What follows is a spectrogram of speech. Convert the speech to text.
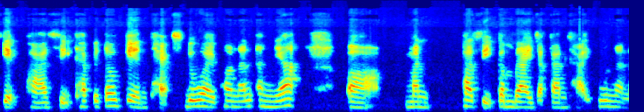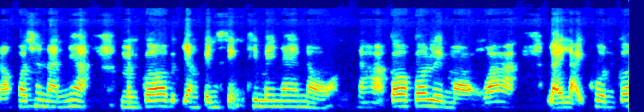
เก็บภาษี capital gain tax ด้วย เพราะนั้นอันเนี้ยมันภาษีกำไรจากการขายหุ้นนะเนาะเพราะฉะนั้นเนี่ยมันก็ยังเป็นสิ่งที่ไม่แน่นอนนะคะก็ก็เลยมองว่าหลาย ๆ คนก็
